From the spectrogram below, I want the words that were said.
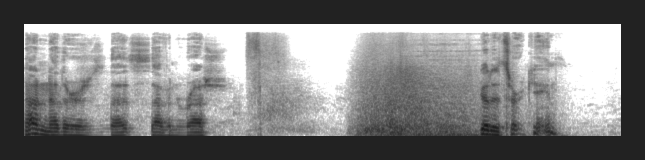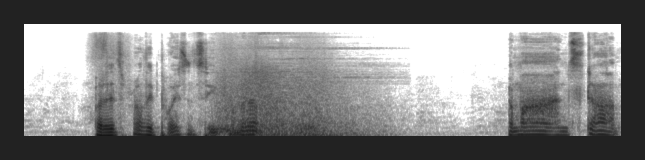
Not another that seven rush. Good, it's hurricane, But it's probably poison seed coming up. Come on, stop.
